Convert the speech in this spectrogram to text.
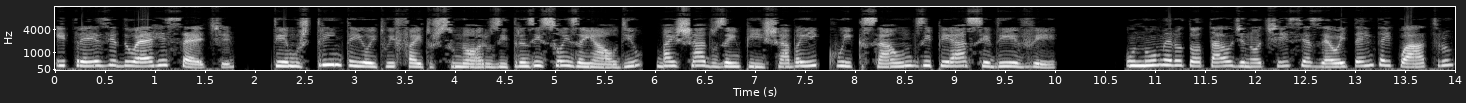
e 13 do R7. Temos 38 efeitos sonoros e transições em áudio, baixados em Pixabay, Quick Sounds e PACDV. O número total de notícias é 84,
